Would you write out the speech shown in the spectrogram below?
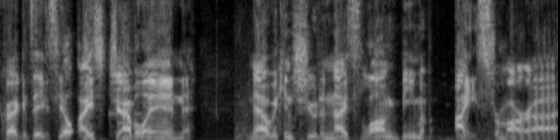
Kraken's EX skill, Ice Javelin! Now we can shoot a nice long beam of ice from our uh,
